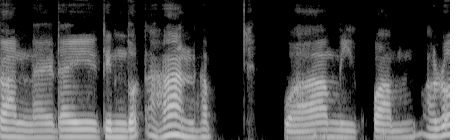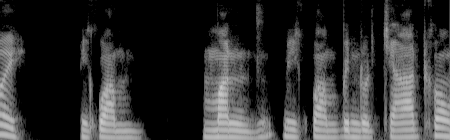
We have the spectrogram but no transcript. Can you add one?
การในได้ริมรสอาหารนะครับ ว่ามีความอร่อย มีความมัน มีความเป็นรสชาติของ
